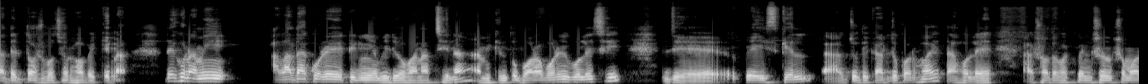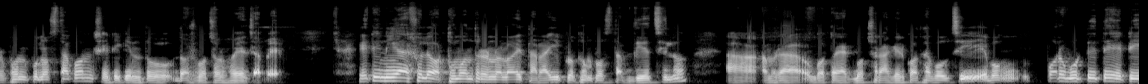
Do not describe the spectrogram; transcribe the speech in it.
তাদের দশ বছর হবে কিনা। দেখুন, আমি আলাদা করে এটি নিয়ে ভিডিও বানাচ্ছি না। আমি কিন্তু বরাবরই বলেছি যে পে স্কেল যদি কার্যকর হয়, তাহলে শতভাগ পেনশন সমর্পণ পুনঃস্থাপন, সেটি কিন্তু দশ বছর হয়ে যাবে। এটি নিয়ে আসলে অর্থ মন্ত্রণালয় তারাই প্রথম প্রস্তাব দিয়েছিল। আমরা গত এক বছর আগের কথা বলছি এবং পরবর্তীতে এটি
